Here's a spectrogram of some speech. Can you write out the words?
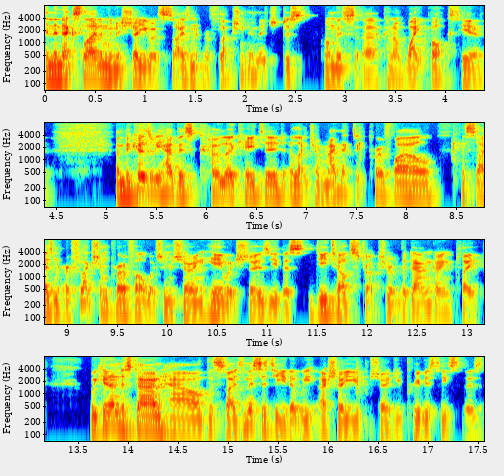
In the next slide, I'm going to show you a seismic reflection image just on this uh, kind of white box here. And because we have this co-located electromagnetic profile, the seismic reflection profile, which I'm showing here, which shows you this detailed structure of the downgoing plate, we can understand how the seismicity that we I show you showed you previously, so those,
